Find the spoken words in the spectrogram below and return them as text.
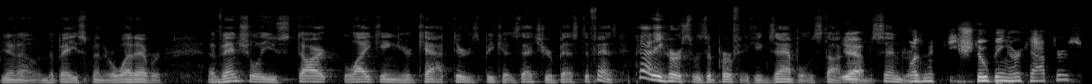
you know, in the basement or whatever. Eventually, you start liking your captors because that's your best defense. Patty Hearst was a perfect example of Stockholm Yeah. syndrome. wasn't she stooping her captors?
